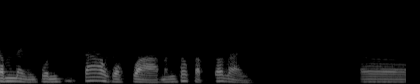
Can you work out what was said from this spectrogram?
ตำแหน่งคนที่เก้ากว่ากว่าๆมันเท่ากับเท่าไหร่ เอ่อ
